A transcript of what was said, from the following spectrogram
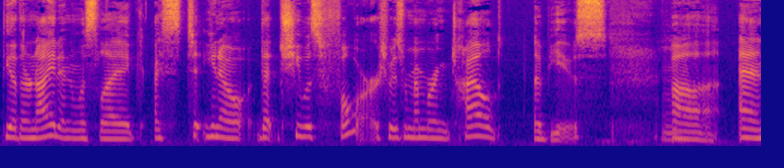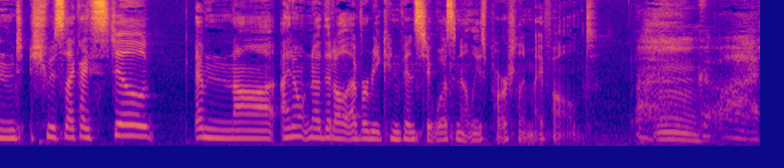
the other night and was like, I, st- you know, that she was four. She was remembering child abuse. Uh, and she was like, I still am not, I don't know that I'll ever be convinced it wasn't at least partially my fault. Oh, God.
